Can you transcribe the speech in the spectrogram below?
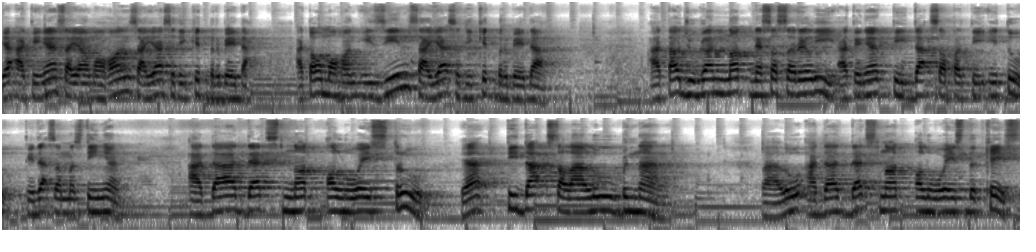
Ya, artinya saya mohon saya sedikit berbeda atau mohon izin saya sedikit berbeda. atau juga not necessarily artinya tidak seperti itu, tidak semestinya. Ada that's not always true, ya, tidak selalu benar. Lalu ada that's not always the case.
